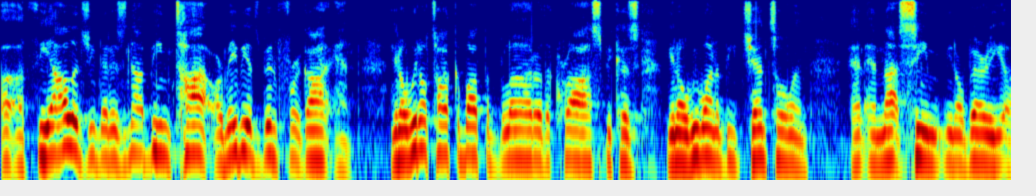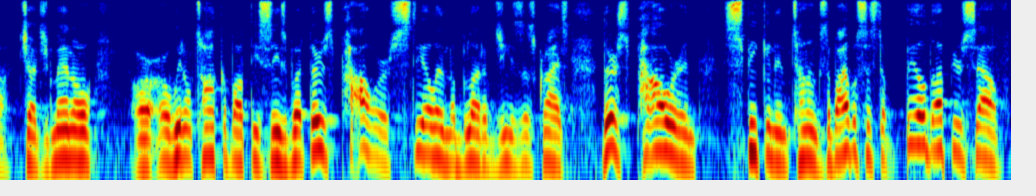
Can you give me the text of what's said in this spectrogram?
uh, theology that is not being taught, or maybe it's been forgotten. You know, we don't talk about the blood or the cross because, you know, we want to be gentle and, and, and not seem, you know, very uh, judgmental or, or, we don't talk about these things, but there's power still in the blood of Jesus Christ. There's power in speaking in tongues. The Bible says to build up yourself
